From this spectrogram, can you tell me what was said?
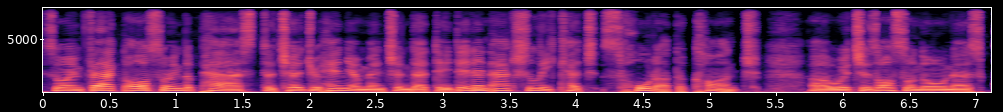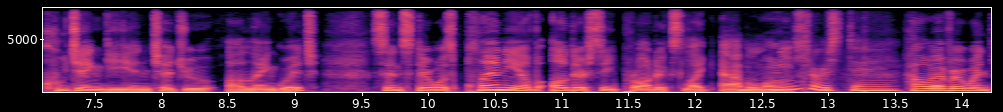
So, in fact, also in the past, the Jeju Haenyeo mentioned that they didn't actually catch sora, the conch, uh, which is also known as kujengi in Jeju uh, language, since there was plenty of other sea products like Mm, interesting. However, when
